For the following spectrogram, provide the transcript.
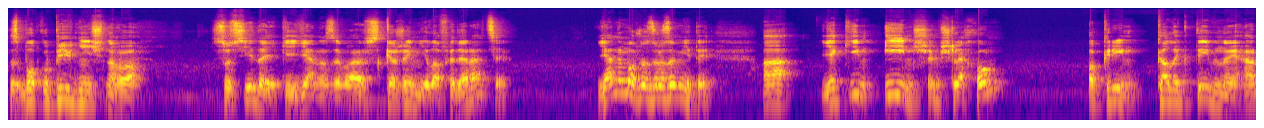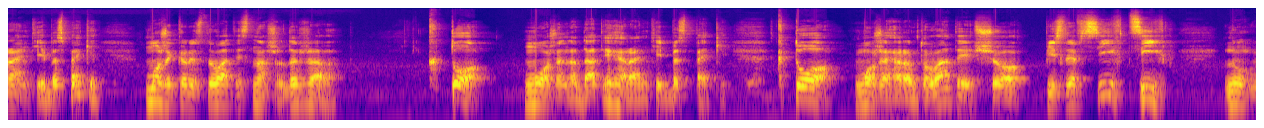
з боку північного сусіда, який я називаю скаженіла Федерація, я не можу зрозуміти, а яким іншим шляхом, окрім колективної гарантії безпеки, може користуватись наша держава? Хто може надати гарантії безпеки? Хто може гарантувати, що після всіх цих, ну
